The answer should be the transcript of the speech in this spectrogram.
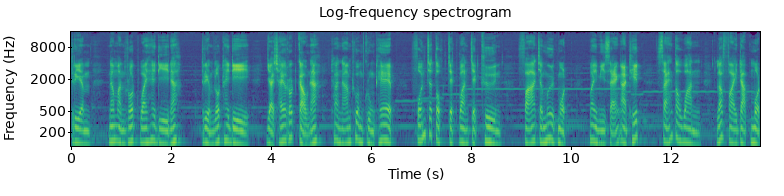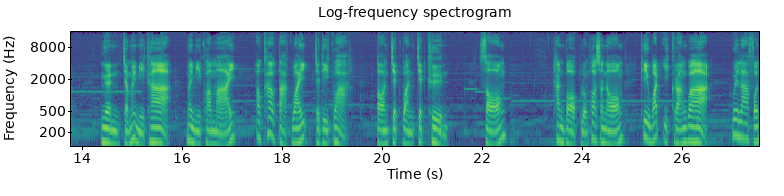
เตรียมน้ำมันรถไว้ให้ดีนะ เตรียมรถให้ดี อย่าใช้รถเก่านะ ถ้าน้ำท่วมกรุงเทพ ฝนจะตก 7 วัน 7 คืน ฟ้าจะมืดหมด ไม่มีแสงอาทิตย์ แสงตะวัน และไฟดับหมด เงินจะไม่มีค่า ไม่มีความหมาย เอาข้าวตากไว้จะดีกว่า ตอน7วัน7คืน 2. ท่านบอกหลวงพ่อสนองที่วัดอีกครั้งว่า เวลาฝน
